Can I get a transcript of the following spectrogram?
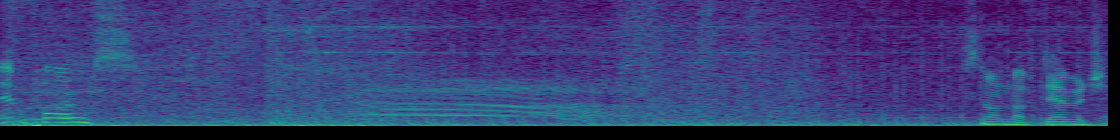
Impulse. It's not enough damage.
